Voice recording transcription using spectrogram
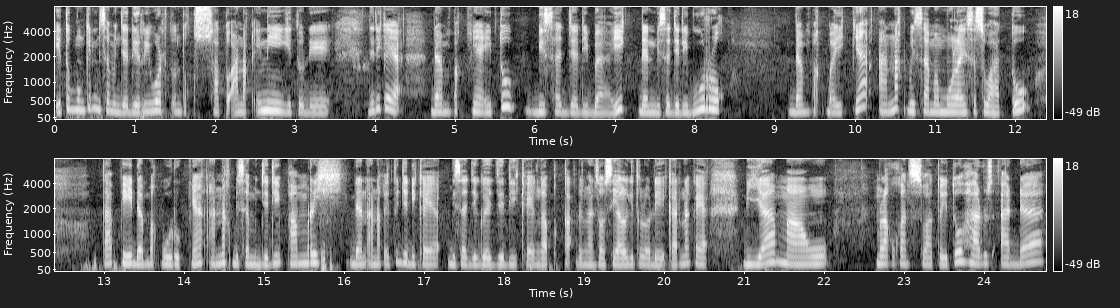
itu mungkin bisa menjadi reward untuk satu anak ini gitu deh. Jadi kayak dampaknya itu bisa jadi baik dan bisa jadi buruk. Dampak baiknya anak bisa memulai sesuatu tapi dampak buruknya anak bisa menjadi pamrih dan anak itu jadi kayak bisa juga jadi kayak nggak peka dengan sosial gitu loh deh karena kayak dia mau melakukan sesuatu itu harus ada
